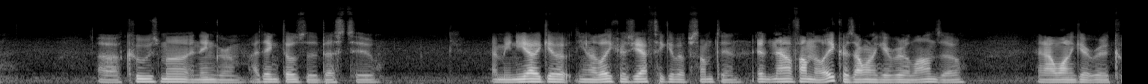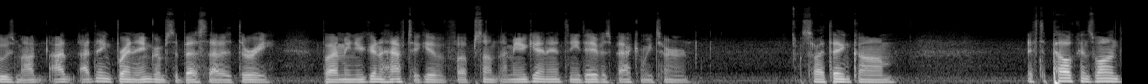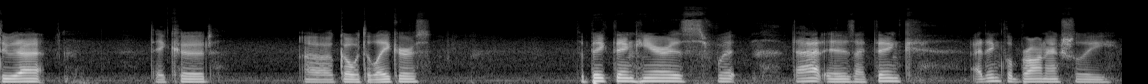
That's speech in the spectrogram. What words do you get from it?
uh, Kuzma and Ingram. I think those are the best two. I mean, you got to give up, you know, Lakers, you have to give up something. Now, if I'm the Lakers, I want to get rid of Lonzo and I want to get rid of Kuzma. I, I, I think Brandon Ingram's the best out of three. But, I mean, you're going to have to give up some. I mean, you're getting Anthony Davis back in return. So I think um, if the Pelicans want to do that, they could uh, go with the Lakers. The big thing here is with that is I think I think LeBron actually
